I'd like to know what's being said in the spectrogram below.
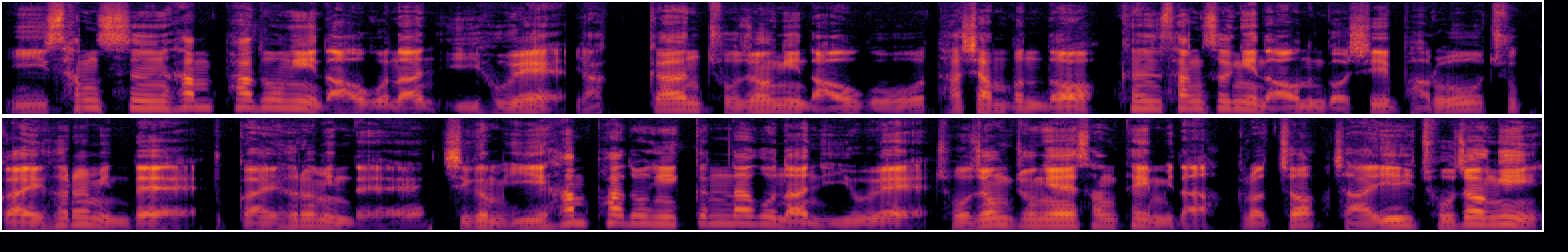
이 상승 한 파동이 나오고 난 이후에 약 간 조정이 나오고 다시 한 번 더 큰 상승이 나오는 것이 바로 주가의 흐름인데 주가의 흐름인데 지금 이 한 파동이 끝나고 난 이후에 조정 중의 상태입니다. 그렇죠? 자, 이 조정이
